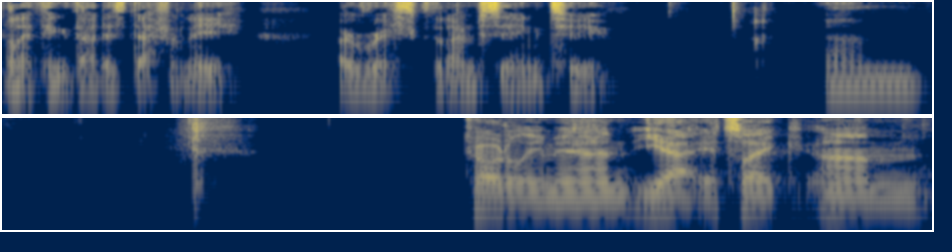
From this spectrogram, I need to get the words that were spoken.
And i think that is definitely a risk that i'm seeing too. Um totally man. Yeah it's like um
